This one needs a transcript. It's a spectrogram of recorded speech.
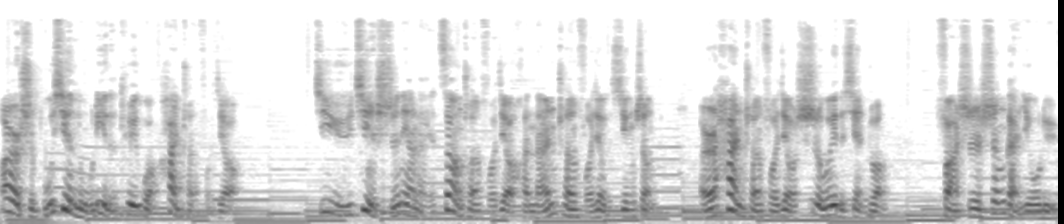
二是不懈努力地推广汉传佛教。基于近十年来藏传佛教和南传佛教的兴盛，而汉传佛教式微的现状，法师深感忧虑。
